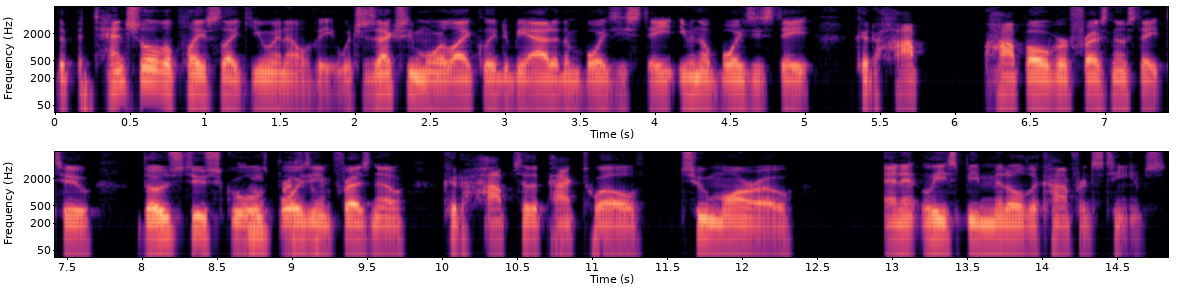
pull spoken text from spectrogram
the potential of a place like UNLV, which is actually more likely to be added than Boise State, even though Boise State could hop hop over Fresno State too. Those two schools, Boise and Fresno, could hop to the Pac-12 tomorrow and at least be middle of the conference teams.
